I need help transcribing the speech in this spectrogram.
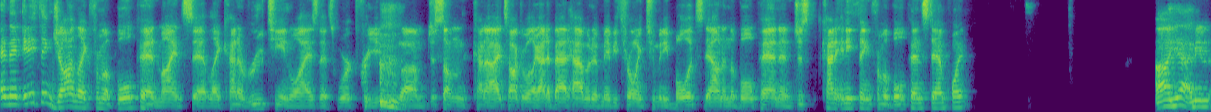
and then anything, John, like from a bullpen mindset, like kind of routine wise, that's worked for you. Um, just something kind of I talked about. Like I had a bad habit of maybe throwing too many bullets down in the bullpen, and just kind of anything from a bullpen standpoint. Uh, yeah, I mean,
